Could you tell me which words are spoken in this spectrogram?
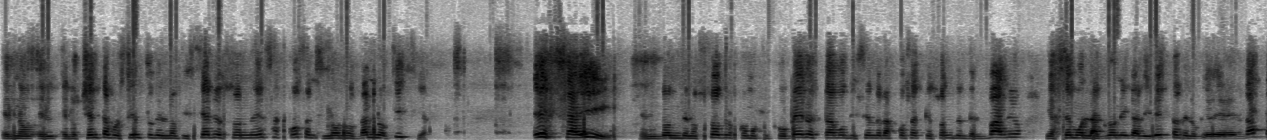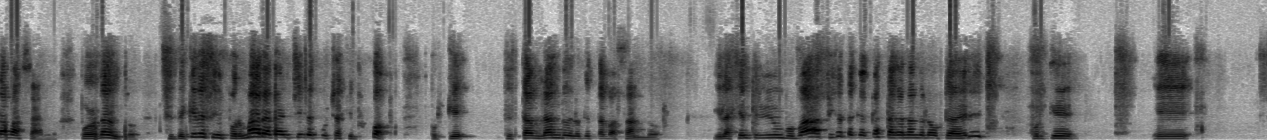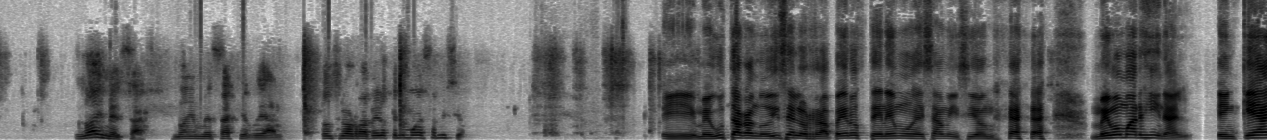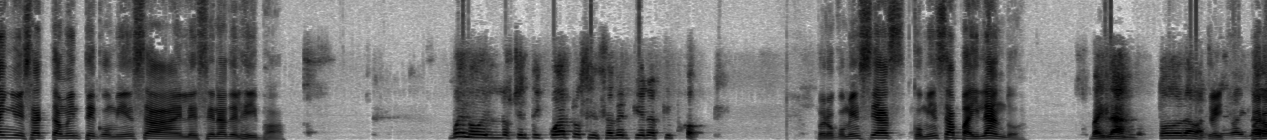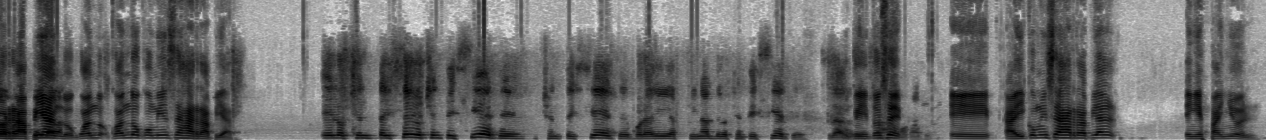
El, el, el 80% del noticiario son esas cosas, no nos dan noticias. Es ahí en donde nosotros como jicoperos estamos diciendo las cosas que son desde el barrio y hacemos la crónica directa de lo que de verdad está pasando. Por lo tanto, si te quieres informar acá en Chile, escucha hip hop, porque te está hablando de lo que está pasando. Y la gente vive un poco, ah, fíjate que acá está ganando la ultraderecha, porque eh, no hay mensaje, no hay un mensaje real. Entonces los raperos tenemos esa misión. Y me gusta cuando dice los raperos tenemos esa misión. Memo Marginal, ¿en qué año exactamente comienza en la escena del hip hop? Bueno, el 84 sin saber qué era hip hop. Pero comienzas, comienzas bailando. Bailando, todo era okay. Pero rapeando, ¿cuándo, ¿cuándo comienzas a rapear? El 86, 87, 87, por ahí al final del 87. Claro, okay, entonces, eh, ahí comienzas a rapear en español.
